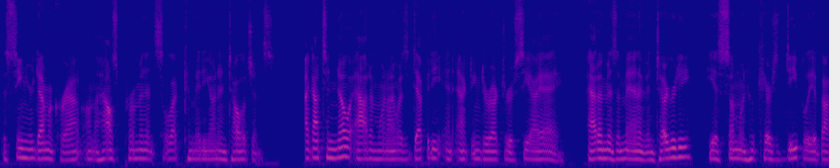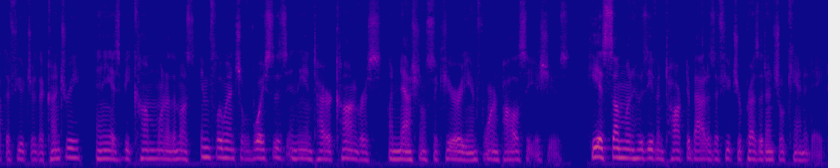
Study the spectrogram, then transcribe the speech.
the senior Democrat, on the House Permanent Select Committee on Intelligence. I got to know Adam when I was deputy and acting director of CIA. Adam is a man of integrity. He is someone who cares deeply about the future of the country, and he has become one of the most influential voices in the entire Congress on national security and foreign policy issues. He is someone who's even talked about as a future presidential candidate.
